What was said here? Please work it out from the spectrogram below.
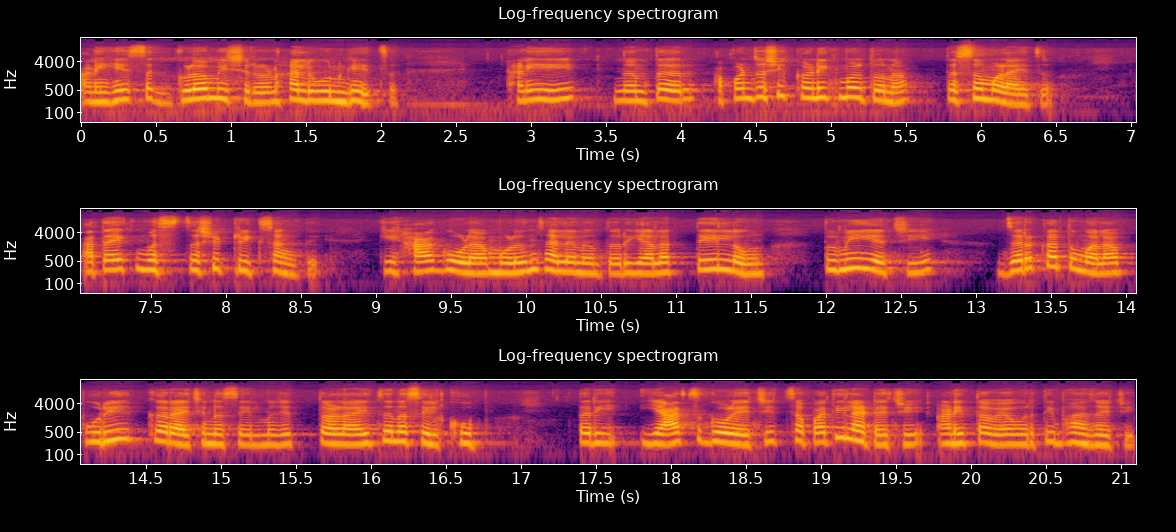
आणि हे सगळं मिश्रण हलवून घ्यायचं. आणि नंतर आपण जशी कणिक मळतो ना तसं मळायचं. आता एक मस्त अशी ट्रिक सांगते. की हा गोळा मळून झाल्यानंतर याला तेल लावून तुम्ही याची जर का तुम्हाला पुरी करायची नसेल म्हणजे तळायचं नसेल खूप तरी याच गोळ्याची चपाती लाटायची आणि तव्यावरती भाजायची.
